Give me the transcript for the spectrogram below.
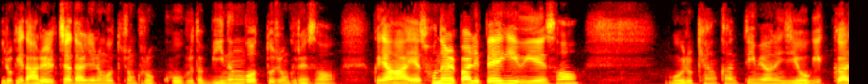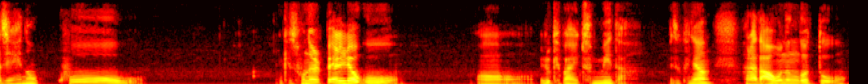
이렇게 날일자 달리는 것도 좀 그렇고 그러다 미는 것도 좀 그래서 그냥 아예 손을 빨리 빼기 위해서 뭐 이렇게 한 칸 뛰면 이제 여기까지 해놓고 이렇게 손을 빼려고 어, 이렇게 많이 둡니다. 그래서 그냥 하나 나오는 것도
